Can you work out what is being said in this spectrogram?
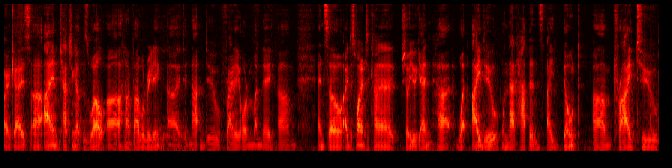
All right, guys. Uh, I am catching up as well uh, on our Bible reading. Uh, I did not do Friday or Monday. Um, and so I just wanted to kind of show you again uh, what I do when that happens. I don't um, try to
